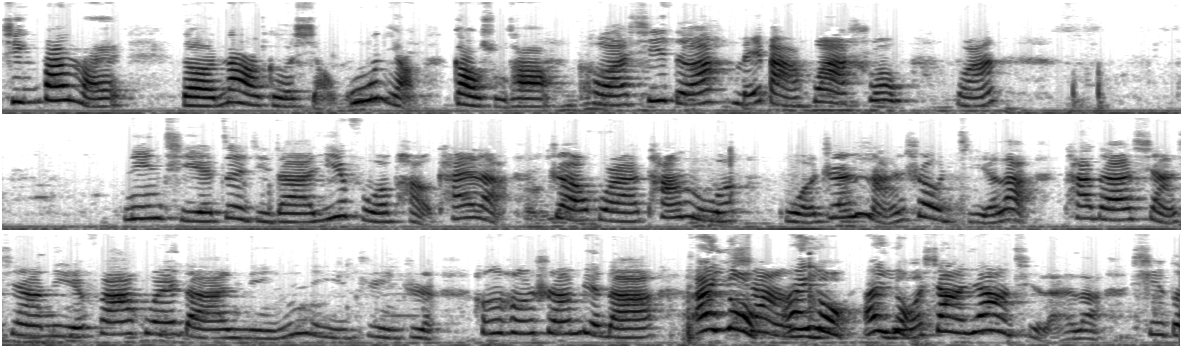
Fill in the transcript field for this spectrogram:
新搬来的那个小姑娘，告诉她。可西德没把话说完，拎起自己的衣服跑开了。这会儿，汤姆果真难受极了。他的想象力发挥的淋漓尽致，哼哼声变得哎呦哎呦哎呦像样起来了。西德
